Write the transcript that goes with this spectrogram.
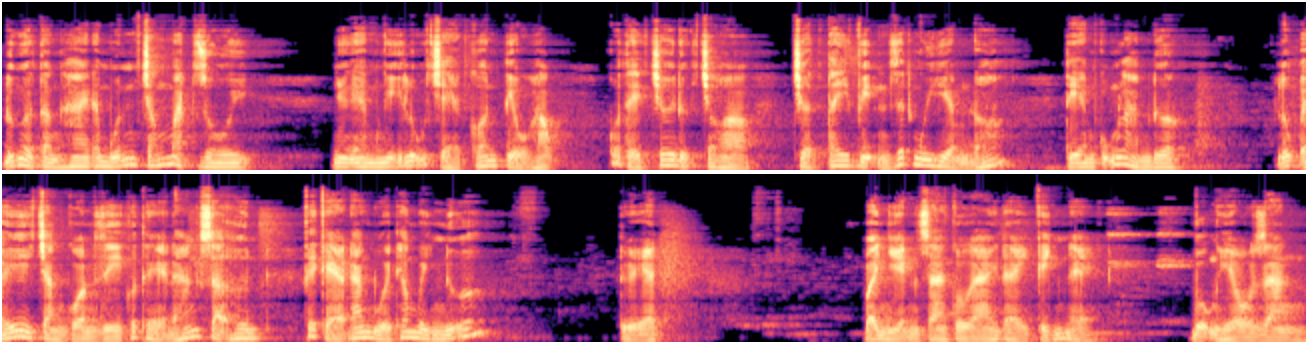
Đứng ở tầng 2 đã muốn chóng mặt rồi. Nhưng em nghĩ lũ trẻ con tiểu học Có thể chơi được trò Trượt tay vịn rất nguy hiểm đó, Thì em cũng làm được. Lúc ấy chẳng còn gì có thể đáng sợ hơn Cái kẻ đang đuổi theo mình nữa. Tuyệt. Bà nhìn sang cô gái đầy kính nể Bụng hiểu rằng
